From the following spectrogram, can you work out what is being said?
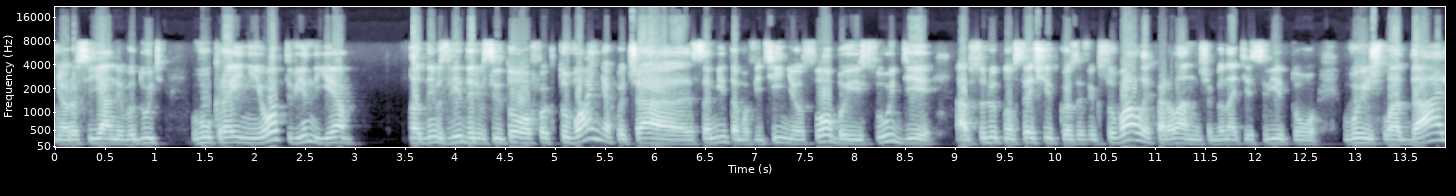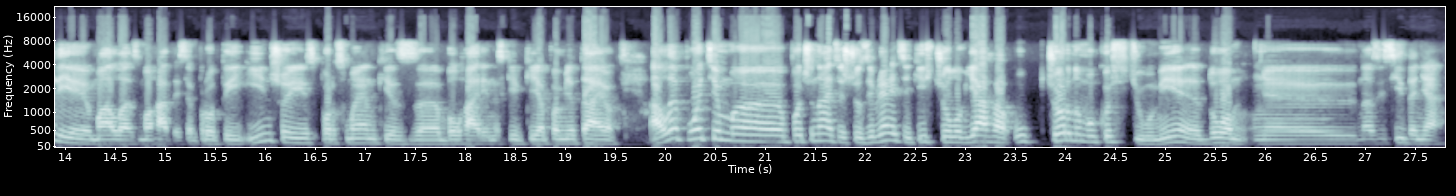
росіяни ведуть в Україні. І от він є одним з лідерів світового фехтування. Хоча самі там офіційні особи і судді абсолютно все чітко зафіксували. Харлан на чемпіонаті світу вийшла далі, мала змагатися проти іншої спортсменки з е, Болгарії, наскільки я пам'ятаю. Але потім е, починається, що з'являється якийсь чолов'яга у чорному костюмі до е, на засідання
